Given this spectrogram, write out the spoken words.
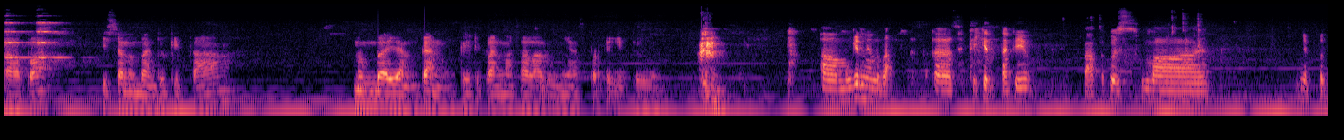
apa bisa membantu kita membayangkan kehidupan masa lalunya seperti itu. Uh, mungkin kan Pak uh, sedikit tadi Pak Bagus menyebut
